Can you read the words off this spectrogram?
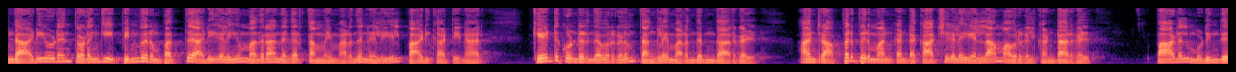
இந்த அடியுடன் தொடங்கி பின்வரும் பத்து அடிகளையும் மதுராந்தகர் தம்மை மறந்த நிலையில் பாடி காட்டினார். கேட்டுக்கொண்டிருந்தவர்களும் தங்களை மறந்திருந்தார்கள். அன்று அப்பர் பெருமான் கண்ட காட்சிகளை எல்லாம் அவர்கள் கண்டார்கள். பாடல் முடிந்து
